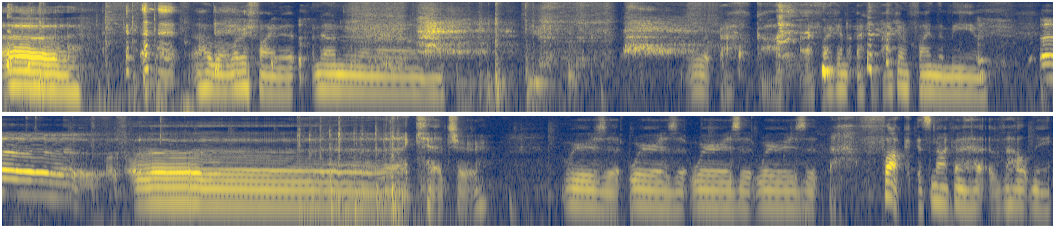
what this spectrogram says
uh, hold on, let me find it. No, no, no, no, no, no. What- Oh God! If I can, I can find the meme. Uh, Uh, catcher. Where is it? Where is it? Where is it? Where is it? Fuck! It's not gonna ha- help me.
